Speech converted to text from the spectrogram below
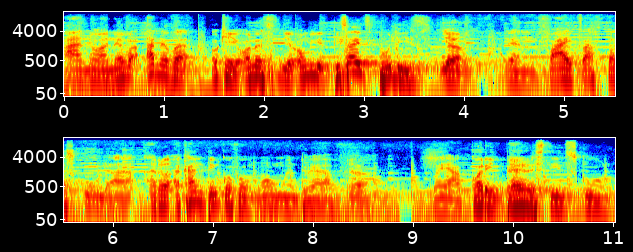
Ah no, I never, I never. Okay, honestly, only besides bullies yeah, and fights after school, uh, I don't, I can't think of a moment where I've, yeah. where I got embarrassed in school.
